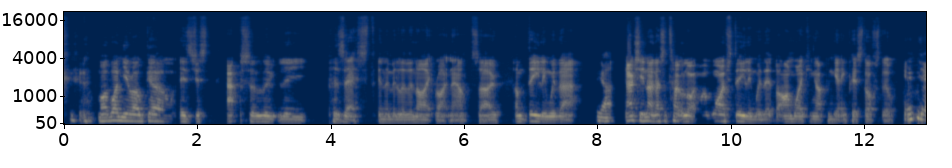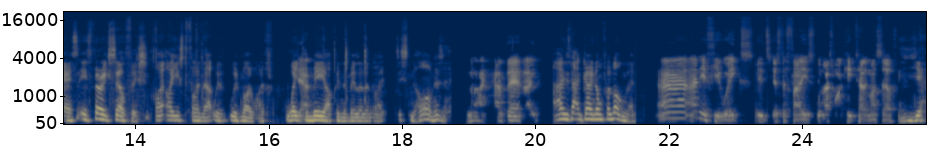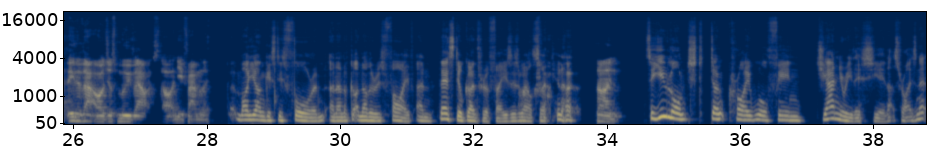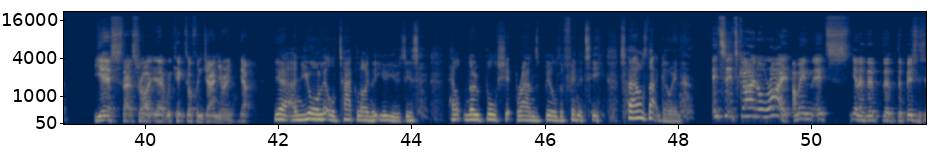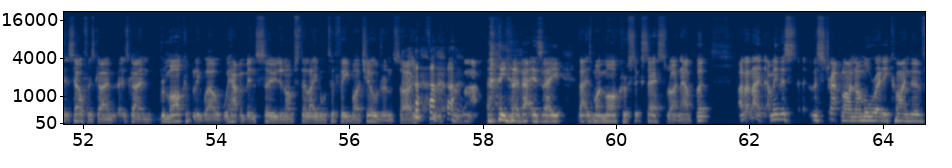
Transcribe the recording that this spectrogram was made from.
my one year old girl is just absolutely possessed in the middle of the night right now. So I'm dealing with that. Yeah. Actually, no, that's a total lie. My wife's dealing with it, but I'm waking up and getting pissed off still. Yes, it's very selfish. I, I, used to find that with, with my wife, waking yeah. me up in the middle of the night. It's not on, is it? No, how dare they? How's that going on for long then? Uh, only a few weeks. It's just a phase. Well, that's what I keep telling myself. Yeah. Either that or I'll just move out and start a new family. My youngest is four, and, and I've got another who's five, and they're still going through a phase as well. So, you know. Fine. So, you launched Don't Cry Wolf in January this year. That's right, isn't it? Yes, that's right. Yeah, we kicked off in January. Yeah. Yeah, and your little tagline that you use is help no bullshit brands build affinity. So, how's that going? It's it's going all right. I mean, it's you know the, the, the business itself is going is going remarkably well. We haven't been sued, and I'm still able to feed my children. So from, from that, you know, that is a that is my marker of success right now. But I don't know. I mean, this the strapline. I'm already kind of,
